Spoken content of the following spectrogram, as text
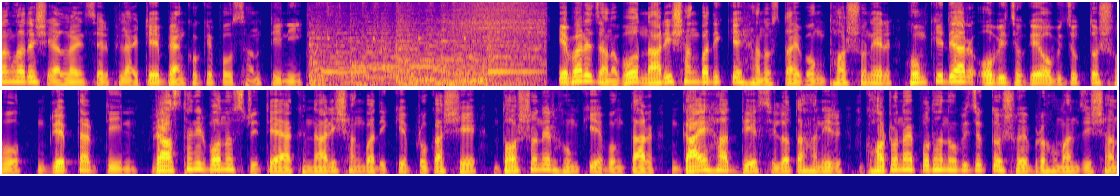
বাংলাদেশ এয়ারলাইন্সের ফ্লাইটে ব্যাংককে পৌঁছান তিনি। এবারে জানাব, নারী সাংবাদিককে হেনস্থা এবং ধর্ষণের হুমকি দেওয়ার অভিযোগে অভিযুক্ত সহ গ্রেপ্তার তিন। রাজধানীর বনশ্রীতে এক নারী সাংবাদিককে প্রকাশ্যে ধর্ষণের হুমকি এবং তার গায়ে হাত দিয়ে শ্লীলতাহানির ঘটনায় প্রধান অভিযুক্ত শোয়েব রহমান জিশান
